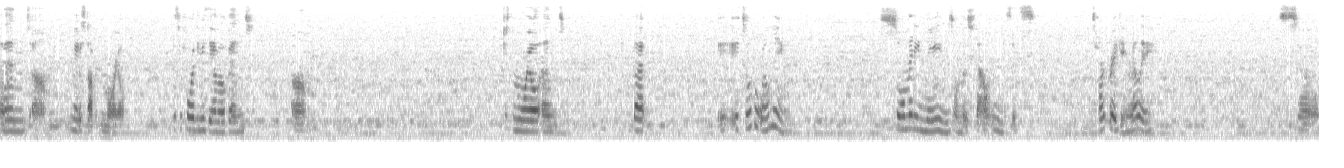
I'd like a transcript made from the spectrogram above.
and um, made a stop at Memorial. Just before the museum opened. Um, just the Memorial and that it, it's overwhelming. So many names on those fountains. It's it's heartbreaking, really. So,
